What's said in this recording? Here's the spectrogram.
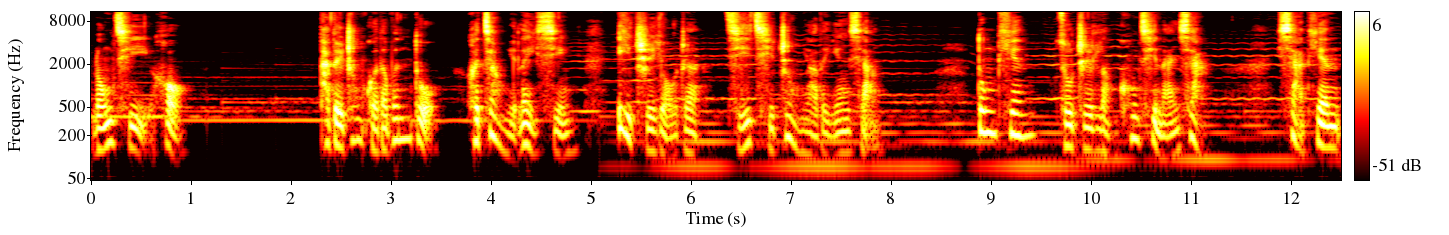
隆起以后，它对中国的温度和降雨类型一直有着极其重要的影响。冬天阻止冷空气南下，夏天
